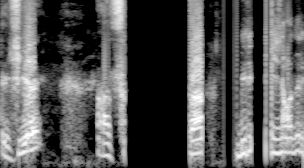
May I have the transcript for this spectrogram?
এশিয়ায় আর আমাদের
